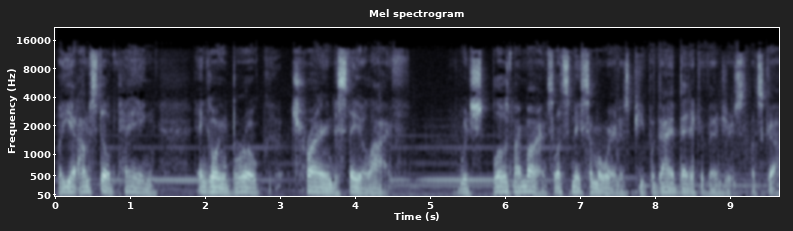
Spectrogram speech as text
But yet I'm still paying and going broke trying to stay alive, which blows my mind. So let's make some awareness, people. Diabetic Avengers. Let's go.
